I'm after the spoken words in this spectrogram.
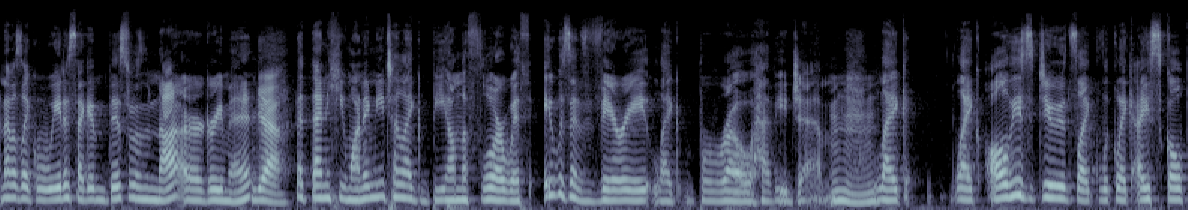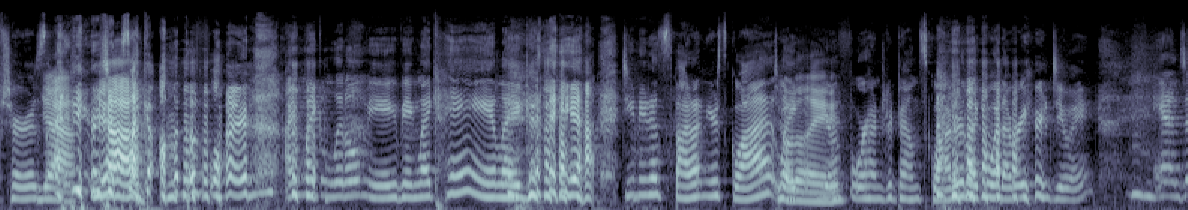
And I was like, wait a second, this was not our agreement. Yeah. But then he wanted me to like be on the floor with, it was a very like bro heavy gym. Mm-hmm. Like, like all these dudes like look like ice sculptures. Yeah. You're Yeah. just like on the floor. I'm like little me being like, hey, like, yeah, do you need a spot on your squat? Totally. Like your 400 pound squatter, like whatever you're doing. And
